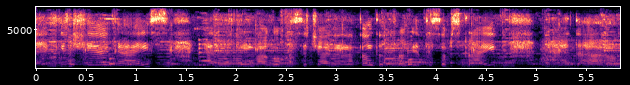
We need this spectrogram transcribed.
Like and share guys. At kung bago ka sa channel na to, don't forget to subscribe. At um,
